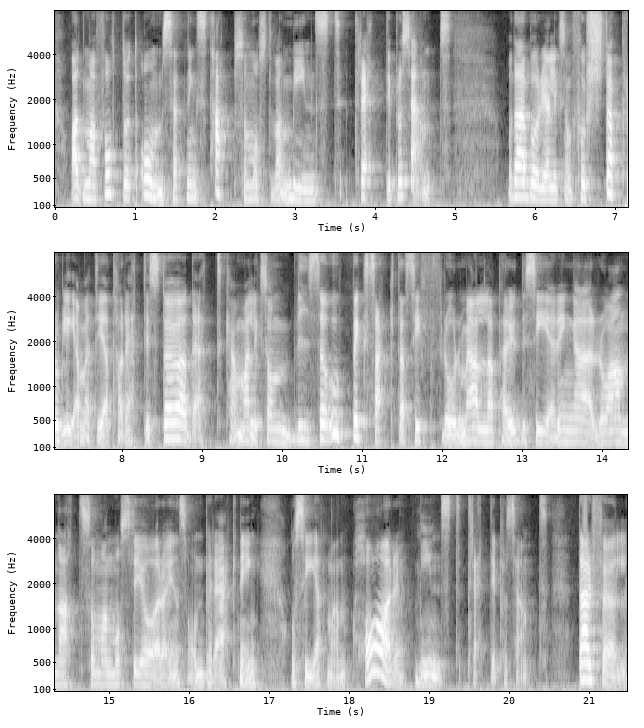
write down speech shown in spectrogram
Och hade man fått då ett omsättningstapp som måste vara minst 30 procent och där börjar liksom första problemet i att ha rätt till stödet. Kan man liksom visa upp exakta siffror med alla periodiseringar och annat som man måste göra i en sån beräkning och se att man har minst 30 Där föll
